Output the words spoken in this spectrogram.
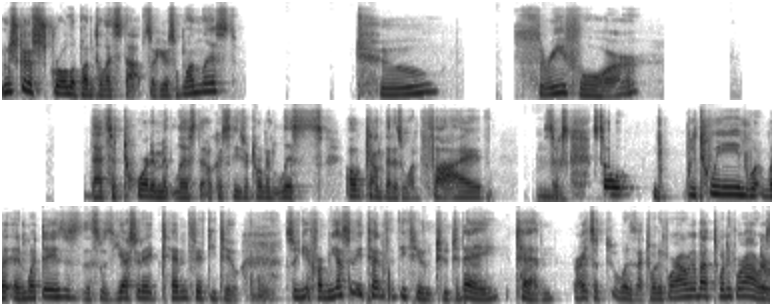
I'm just gonna scroll up until it stops. So here's one list, two, three, four. That's a tournament list. Okay, so these are tournament lists. I'll count that as one. Five, Mm. six. So between what, what and what days is this? was yesterday, ten fifty two. So ye- from yesterday, ten fifty two to today, ten. Right. So what is that? Twenty four hours. About twenty four hours.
